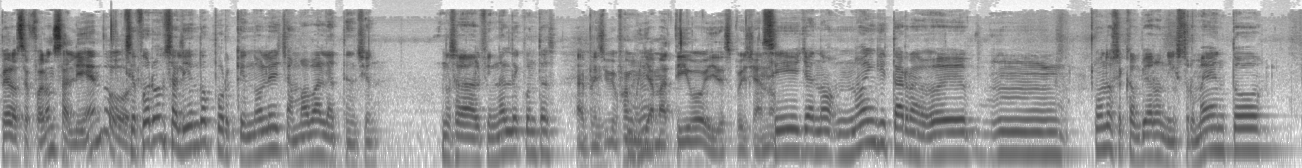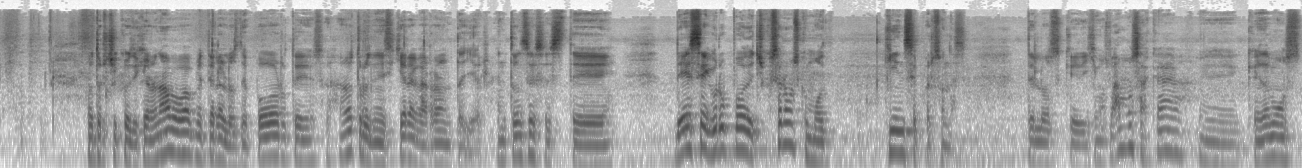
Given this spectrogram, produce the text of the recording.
Pero se fueron saliendo. Se fueron saliendo porque no les llamaba la atención. O sea, al final de cuentas, Al principio fue muy llamativo y después ya no. Sí, ya no, no en guitarra. eh, mm, unos se cambiaron de instrumento. Otros chicos dijeron, no, me voy a meter a los deportes. Otros ni siquiera agarraron taller. Entonces, este, de ese grupo de chicos éramos como 15 personas. De los que dijimos, vamos acá. eh, quedamos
